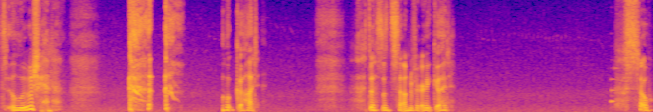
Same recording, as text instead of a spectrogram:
Delusion. oh god. That Doesn't sound very good. So,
